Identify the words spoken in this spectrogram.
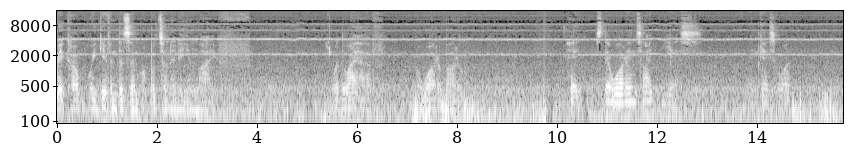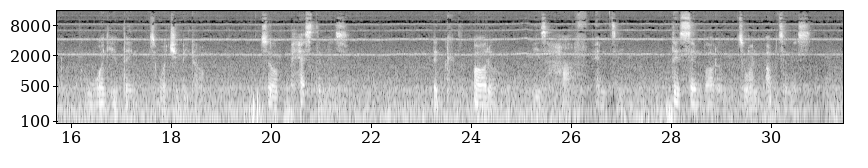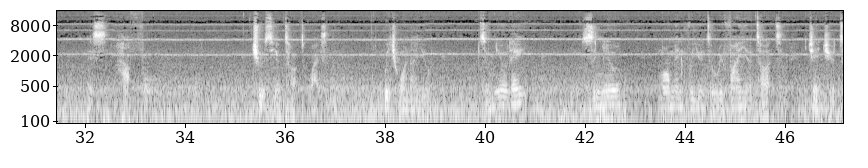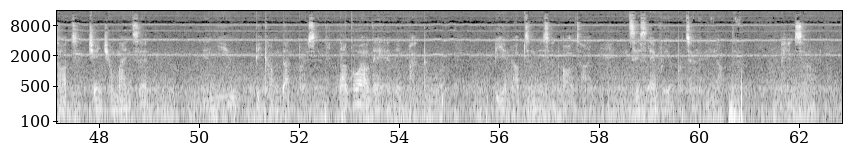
wake up, we're given the same opportunity in life. What do I have? A water bottle. Hey, is there water inside? Yes. And guess what? What you think is what you become? So, pessimist. The bottle is half empty. This same bottle to an optimist is half full. Choose your thoughts wisely. Which one are you? It's a new day. It's a new moment for you to refine your thoughts, change your thoughts, change your mindset, and you become that person. Now go out there every opportunity.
